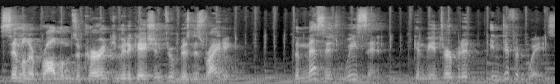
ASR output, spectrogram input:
Similar problems occur in communication through business writing. The message we send can be interpreted in different ways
